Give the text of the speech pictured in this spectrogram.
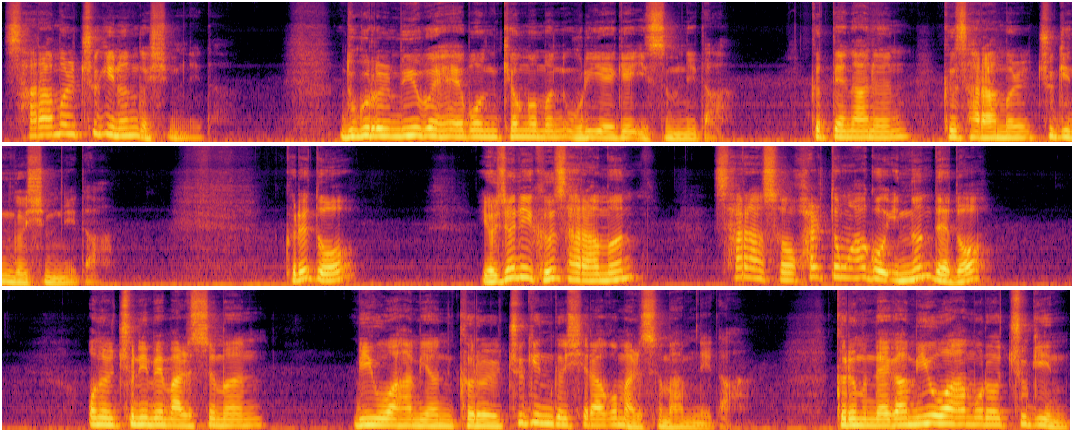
사람을 죽이는 것입니다. 누구를 미워해 본 경험은 우리에게 있습니다. 그때 나는 그 사람을 죽인 것입니다. 그래도 여전히 그 사람은 살아서 활동하고 있는데도 오늘 주님의 말씀은 미워하면 그를 죽인 것이라고 말씀합니다. 그러면 내가 미워함으로 죽인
